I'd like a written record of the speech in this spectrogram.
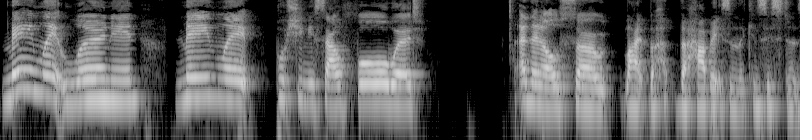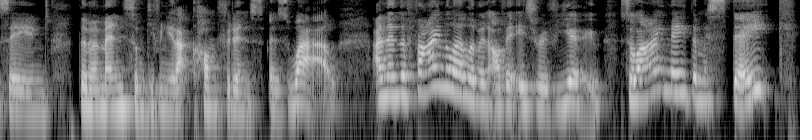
Mainly learning, mainly pushing yourself forward and then also like the the habits and the consistency and the momentum giving you that confidence as well and then the final element of it is review so i made the mistake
